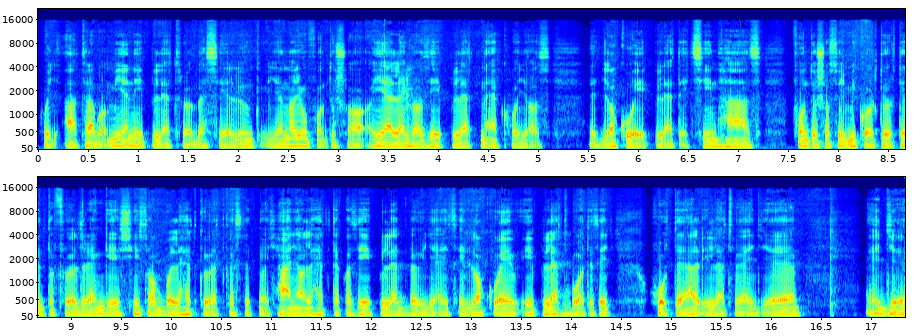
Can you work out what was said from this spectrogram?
hogy általában milyen épületről beszélünk. Ugye nagyon fontos a jelleg az épületnek, hogy az egy lakóépület, egy színház. Fontos az, hogy mikor történt a földrengés, hisz abból lehet következtetni, hogy hányan lehettek az épületbe. Ugye ez egy lakóépület volt, ez egy hotel, illetve egy, egy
